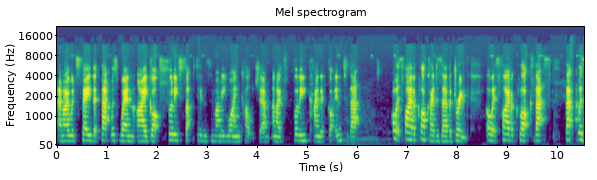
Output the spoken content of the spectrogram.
And I would say that that was when I got fully sucked into mummy wine culture and I fully kind of got into that. Oh, it's five o'clock, I deserve a drink. Oh, it's five o'clock, that's that was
